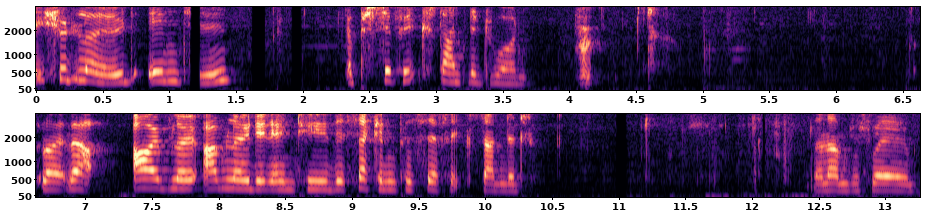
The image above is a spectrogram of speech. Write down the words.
it should load into a Pacific Standard one. like that. I've lo I'm loaded into the second Pacific Standard. And I'm just waiting.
